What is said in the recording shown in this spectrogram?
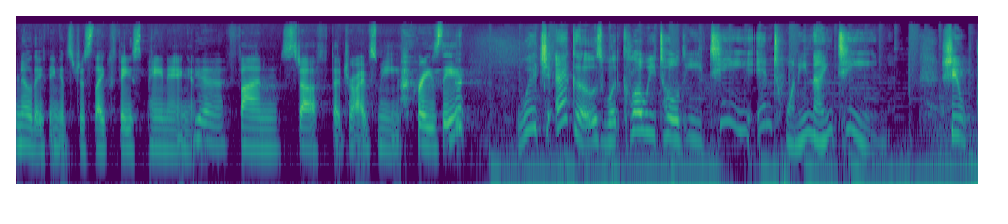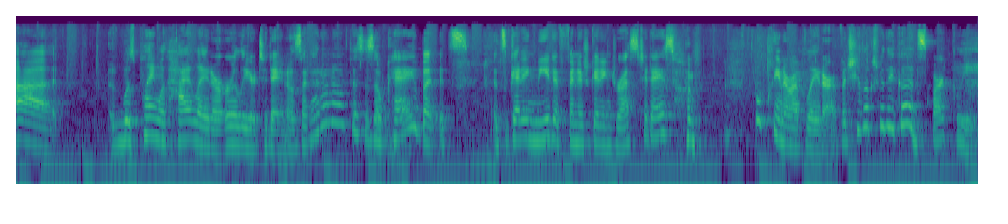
know. They think it's just like face painting and Yeah. fun stuff that drives me crazy. Which echoes what Khloe told ET in 2019. She uh, was playing with highlighter earlier today, and I was like, I don't know if this is okay, but it's it's getting me to finish getting dressed today, so we'll clean her up later. But she looks really good, sparkly.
